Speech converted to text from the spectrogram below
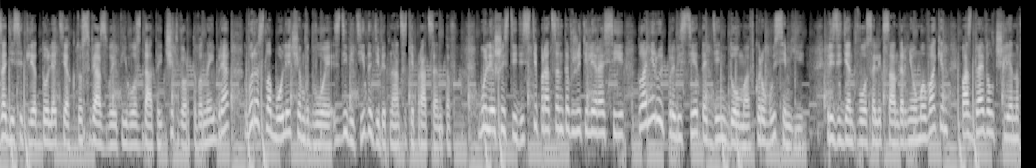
За 10 лет доля тех, кто связывает его с датой 4 ноября, выросла более чем вдвое, с 9 до 19%. процентов. Более 60% жителей жителей России планируют провести этот день дома, в кругу семьи. Президент ВОЗ Александр Неумывакин поздравил членов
